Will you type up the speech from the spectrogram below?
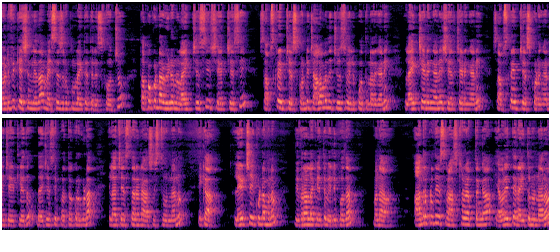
నోటిఫికేషన్ లేదా మెసేజ్ రూపంలో అయితే తెలుసుకోవచ్చు. తప్పకుండా వీడియోను లైక్ చేసి షేర్ చేసి సబ్స్క్రైబ్ చేసుకోండి. చాలామంది చూసి వెళ్ళిపోతున్నారు కానీ లైక్ చేయడం కానీ షేర్ చేయడం కానీ సబ్స్క్రైబ్ చేసుకోవడం కానీ చేయట్లేదు. దయచేసి ప్రతి ఒక్కరు కూడా ఇలా చేస్తారని ఆశిస్తూ ఉన్నాను. ఇక లేట్ చేయకుండా మనం వివరాలకైతే వెళ్ళిపోదాం. మన ఆంధ్రప్రదేశ్ రాష్ట్ర వ్యాప్తంగా ఎవరైతే రైతులు ఉన్నారో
